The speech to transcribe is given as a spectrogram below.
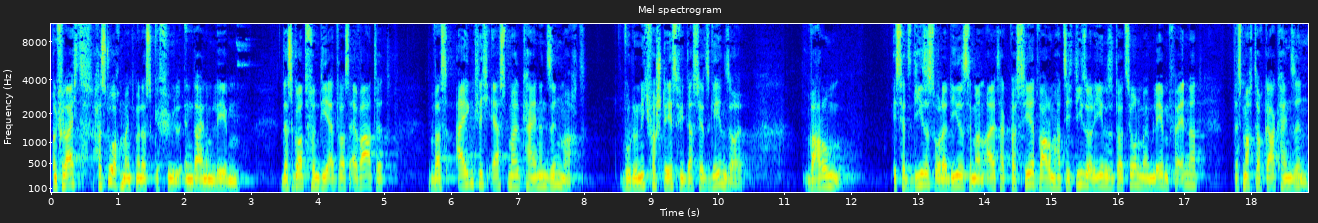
Und vielleicht hast du auch manchmal das Gefühl in deinem Leben, dass Gott von dir etwas erwartet, was eigentlich erstmal keinen Sinn macht, wo du nicht verstehst, wie das jetzt gehen soll. Warum ist jetzt dieses oder dieses in meinem Alltag passiert? Warum hat sich diese oder jene Situation in meinem Leben verändert? Das macht doch gar keinen Sinn.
